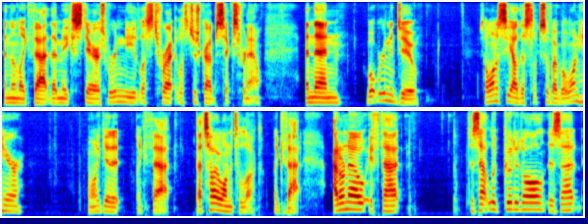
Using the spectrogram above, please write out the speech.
And then like that, that makes stairs. We're going to need, let's try, let's just grab six for now. And then what we're going to do, so I want to see how this looks. So if I put one here, I want to get it like that. That's how I want it to look, like that. I don't know if that, does that look good at all? Is that,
